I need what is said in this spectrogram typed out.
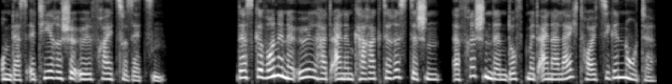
um das ätherische Öl freizusetzen. Das gewonnene Öl hat einen charakteristischen, erfrischenden Duft mit einer leicht holzigen Note.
